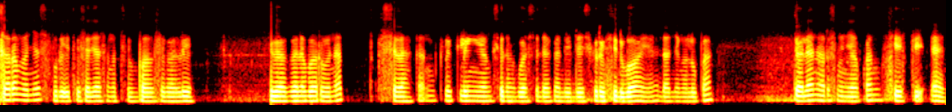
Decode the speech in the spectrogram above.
cara mainnya seperti itu saja sangat simpel sekali. Jika kalian baru minat silahkan klik link yang sudah gua sediakan di deskripsi di bawah ya. Dan jangan lupa kalian harus menyiapkan VPN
